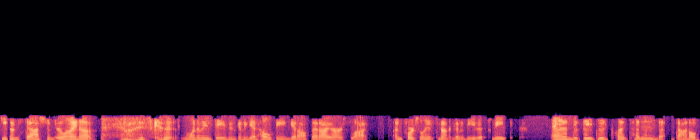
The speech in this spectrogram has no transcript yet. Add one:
keep him stashed in your lineup. Gonna one of these days he's gonna get healthy and get off that IR slot. Unfortunately, it's not going to be this week. And they did put tight end Donald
